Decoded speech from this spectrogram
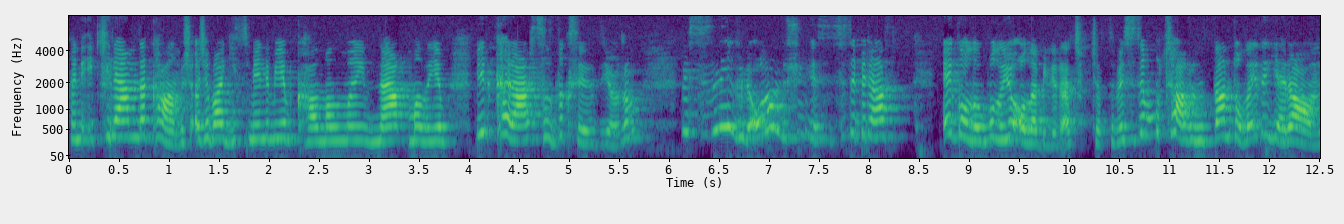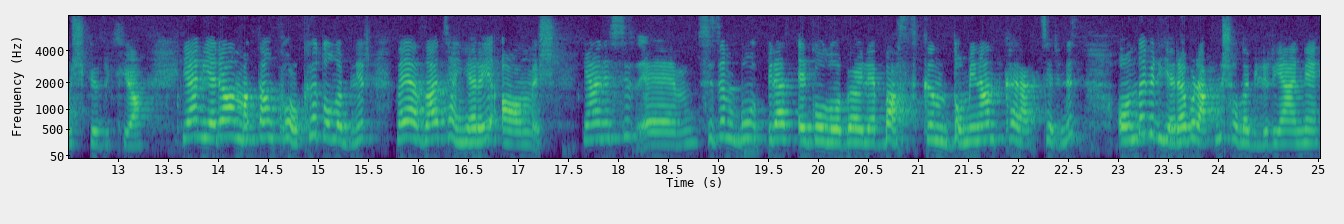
Hani ikilemde kalmış. Acaba gitmeli miyim, kalmalı mıyım, ne yapmalıyım? Bir kararsızlık seziyorum. Ve sizinle ilgili olan düşüncesi sizi biraz egolu buluyor olabilir açıkçası ve sizin bu tavrınızdan dolayı da yara almış gözüküyor. Yani yara almaktan korkuyor da olabilir veya zaten yarayı almış. Yani siz e, sizin bu biraz egolu böyle baskın dominant karakteriniz onda bir yara bırakmış olabilir. Yani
